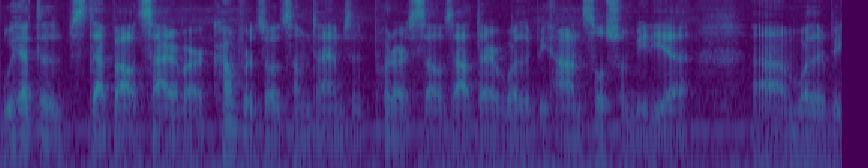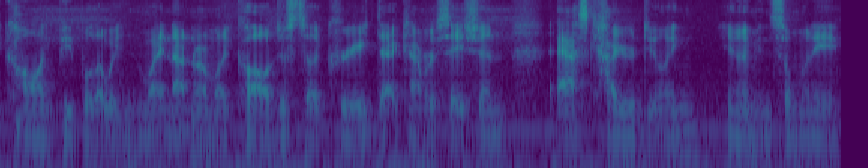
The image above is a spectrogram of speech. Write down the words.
we have to step outside of our comfort zone sometimes and put ourselves out there, whether it be on social media, um, whether it be calling people that we might not normally call, just to create that conversation, ask how you're doing. You know, I mean, so many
